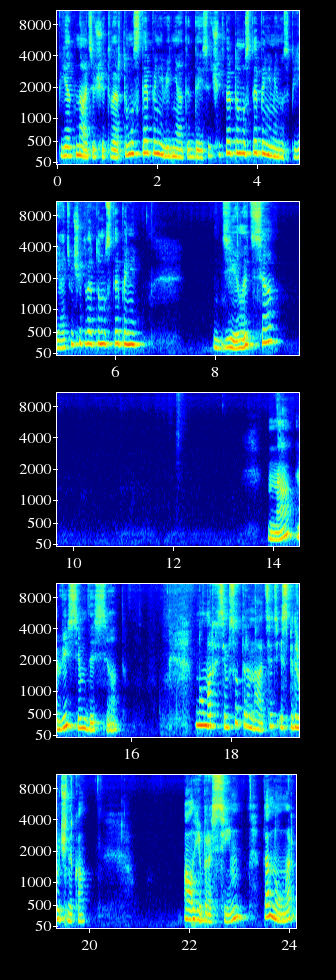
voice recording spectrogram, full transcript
15 в четвертому степені відняти 10 в четвертому степені мінус 5 у четвертому степені ділиться на 80. Номер 713 із підручника Алгебра 7 та номер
